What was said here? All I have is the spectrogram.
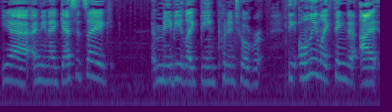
yeah. I mean I guess it's like maybe like being put into a the only like thing that I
